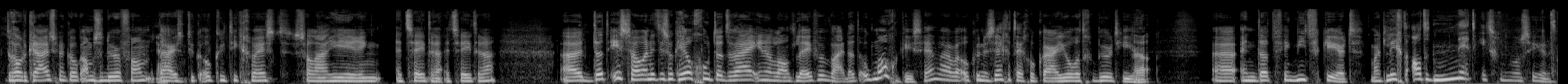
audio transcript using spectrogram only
Het Rode Kruis ben ik ook ambassadeur van. Ja. Daar is natuurlijk ook kritiek geweest. Salariering, et cetera, et cetera. Uh, dat is zo. En het is ook heel goed dat wij in een land leven waar dat ook mogelijk is. Hè? Waar we ook kunnen zeggen tegen elkaar, joh, wat gebeurt hier? Ja. Eh, en dat vind ik niet verkeerd. Maar het ligt altijd net iets genuanceerder.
